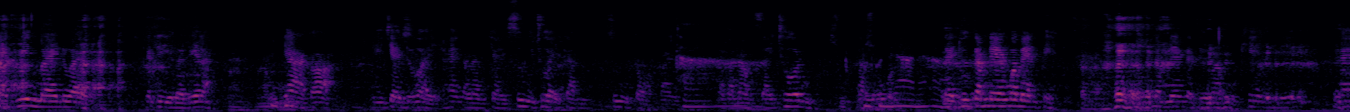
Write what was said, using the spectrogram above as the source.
แอดมินมาด้วยก็ดีเลยนี่แหละย่าก็ดีใจด้วยให้กำลังใจสู้ช่วยกันสู้ต่อไป ค่ะแล้วก็น้องสายชนขอบคุณย่านะคะได้ทุกตำแหน่งว่าแมนติตำแหน่งก็ถือว่าโอเคเลยได้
